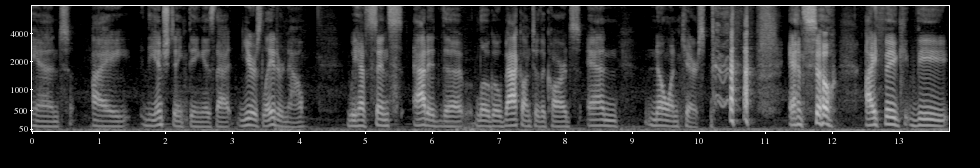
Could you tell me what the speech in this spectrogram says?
And I, the interesting thing is that years later now, we have since added the logo back onto the cards and no one cares. and so I think the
